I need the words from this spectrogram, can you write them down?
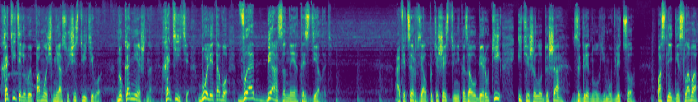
Хотите ли вы помочь мне осуществить его? Ну, конечно, хотите. Более того, вы обязаны это сделать. Офицер взял путешественника за обе руки и, тяжело дыша, заглянул ему в лицо – Последние слова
